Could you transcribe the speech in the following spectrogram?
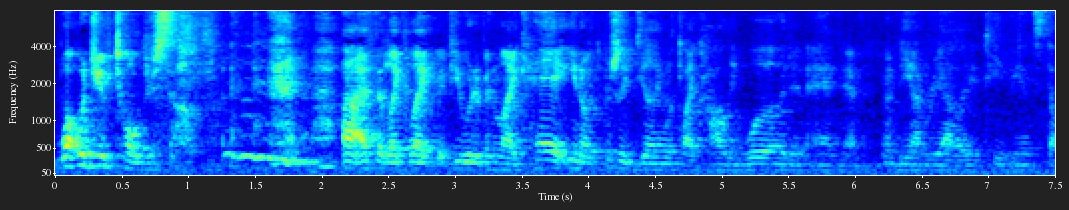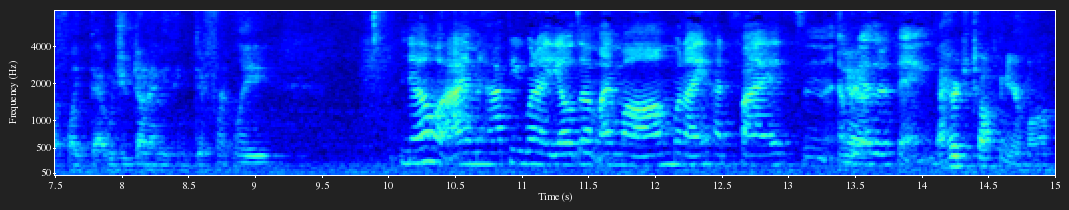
What would you have told yourself? uh, if it, like, like if you would have been like, hey, you know, especially dealing with like Hollywood and, and, and being on reality TV and stuff like that, would you have done anything differently? No, I'm happy when I yelled at my mom when I had fights and every Yeah. other thing. I heard you talking to your mom.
